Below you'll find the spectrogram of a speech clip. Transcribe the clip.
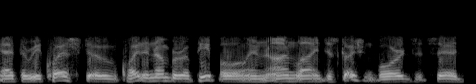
at the request of quite a number of people in online discussion boards that said,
